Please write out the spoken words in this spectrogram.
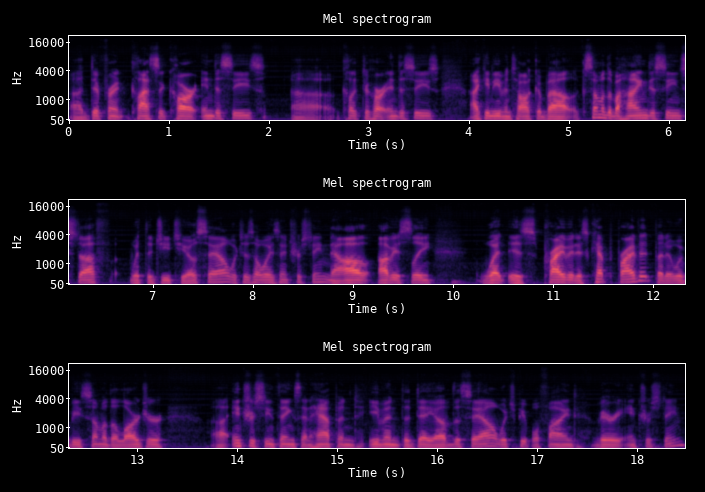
uh, different classic car indices, uh, collector car indices. I can even talk about some of the behind the scenes stuff with the GTO sale, which is always interesting. Now, I'll, obviously, what is private is kept private, but it would be some of the larger uh, interesting things that happened even the day of the sale, which people find very interesting.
